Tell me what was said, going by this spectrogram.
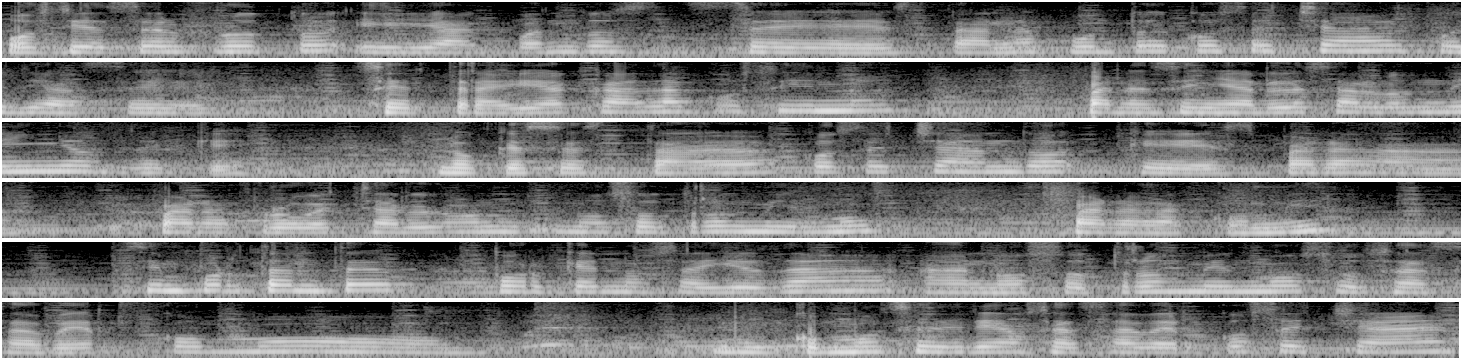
o si es el fruto y ya cuando se están a punto de cosechar, pues ya se, se trae acá a la cocina para enseñarles a los niños de que lo que se está cosechando, que es para, para aprovecharlo nosotros mismos para la comida. Es importante porque nos ayuda a nosotros mismos, o sea, saber cómo, cómo se diría, o sea, saber cosechar,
